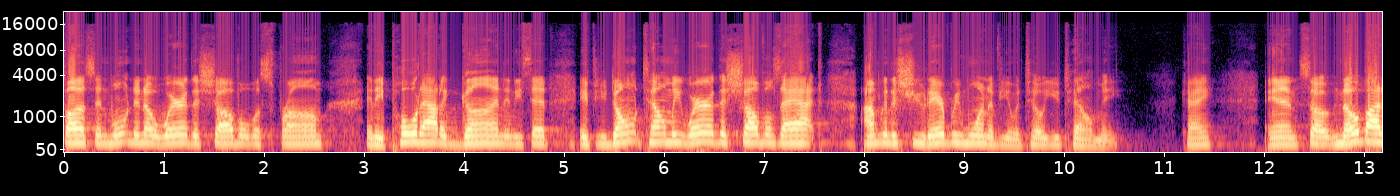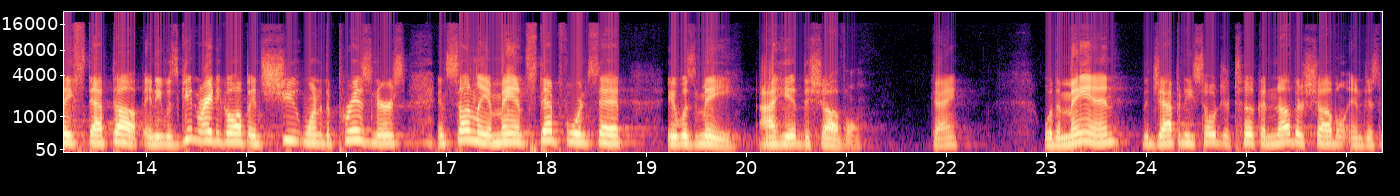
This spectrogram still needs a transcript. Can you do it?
fussing, wanting to know where the shovel was from. And he pulled out a gun and he said, If you don't tell me where the shovel's at, I'm going to shoot every one of you until you tell me. Okay? And so nobody stepped up, and he was getting ready to go up and shoot one of the prisoners, and suddenly a man stepped forward and said, It was me. I hid the shovel. Okay? Well, the man, the Japanese soldier, took another shovel and just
